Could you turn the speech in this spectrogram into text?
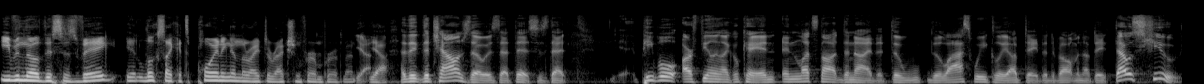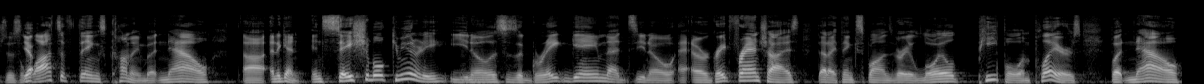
even though this is vague, it looks like it's pointing in the right direction for improvement. Yeah. Yeah. I think the challenge though is that this is that people are feeling like okay, and, and let's not deny that the the last weekly update, the development update, that was huge. There's Yep. lots of things coming, but now. Uh, and again, insatiable community. You know, this is a great game that's you know, a- or a great franchise that I think spawns very loyal people and players. But now,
